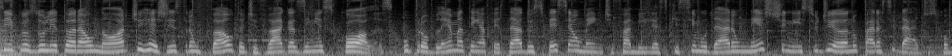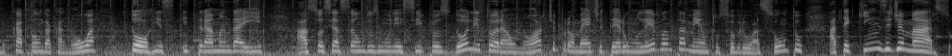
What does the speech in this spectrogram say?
Municípios do litoral norte registram falta de vagas em escolas. O problema tem afetado especialmente famílias que se mudaram neste início de ano para cidades como Capão da Canoa, Torres e Tramandaí. A Associação dos Municípios do Litoral Norte promete ter um levantamento sobre o assunto até 15 de março,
